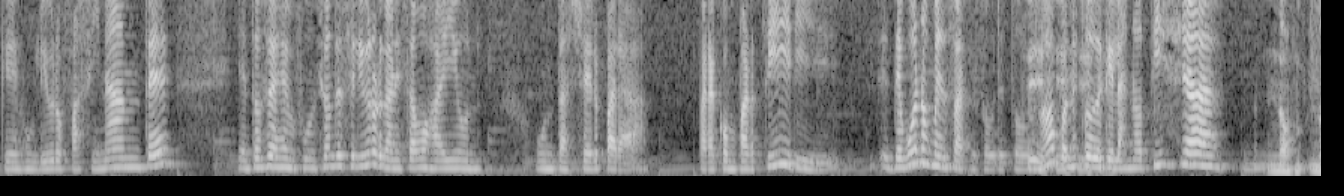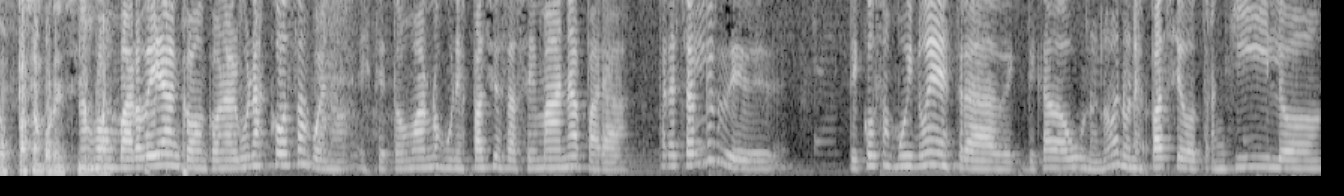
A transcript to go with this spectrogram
que es un libro fascinante. Entonces, en función de ese libro, organizamos ahí un, un taller para, para compartir y de buenos mensajes sobre todo, Sí, ¿no? sí, con sí, esto de que las noticias Nos, nos pasan por encima. nos bombardean con, con algunas cosas, bueno, este, tomarnos un espacio esa semana para, para charlar de, de cosas muy nuestras, de, de cada uno, ¿no? En un espacio tranquilo.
